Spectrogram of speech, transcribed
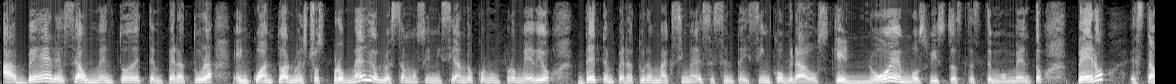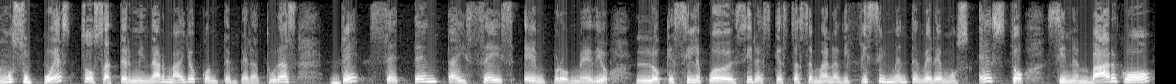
a ver ese aumento de temperatura temperatura en cuanto a nuestros promedios. Lo estamos iniciando con un promedio de temperatura máxima de 65 grados que no hemos visto hasta este momento, pero estamos supuestos a terminar mayo con temperaturas de 76 en promedio. Lo que sí le puedo decir es que esta semana difícilmente veremos esto. Sin embargo,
